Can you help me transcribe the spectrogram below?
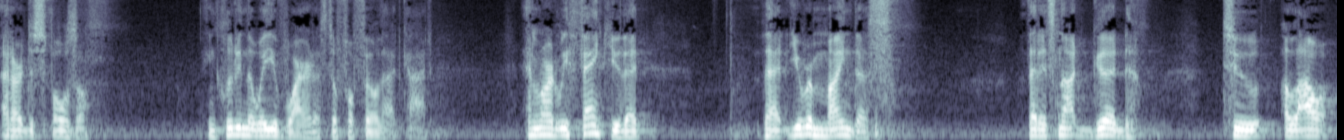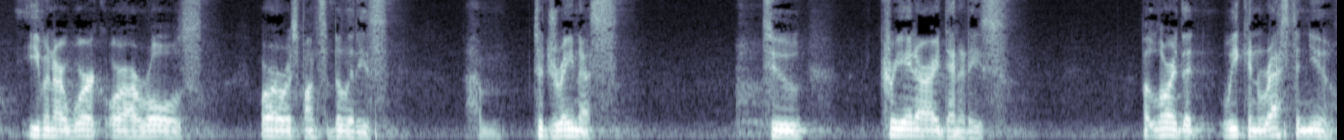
at our disposal, including the way you've wired us to fulfill that, God? And Lord, we thank you that, that you remind us that it's not good to allow even our work or our roles or our responsibilities um, to drain us, to create our identities. But Lord, that we can rest in you.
